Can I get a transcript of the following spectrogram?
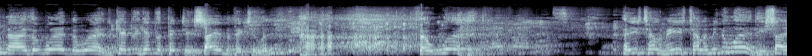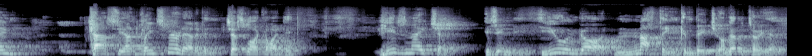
no, the word, the word. Get, get the picture. Stay in the picture, will you? the word. And he's telling me, he's telling me the word. He's saying, cast the unclean spirit out of him, just like I did. His nature is in me. You and God, nothing can beat you. I've got to tell you,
